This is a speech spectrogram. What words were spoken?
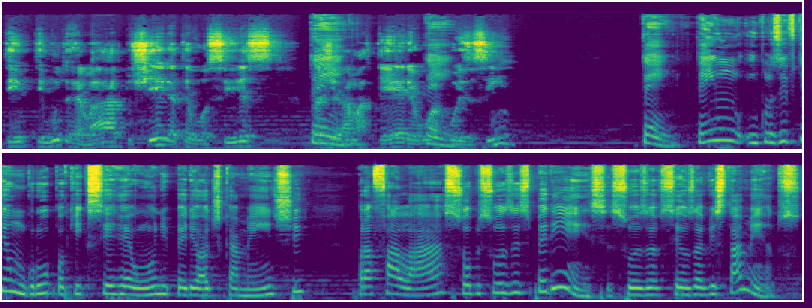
Tem, tem muito relato? Chega até vocês para gerar matéria, alguma Tem. coisa assim? Tem. Tem um, inclusive tem um grupo aqui que se reúne periodicamente para falar sobre suas experiências, suas, seus avistamentos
